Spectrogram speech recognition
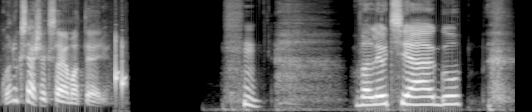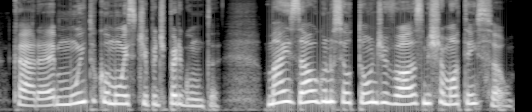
Quando que você acha que sai a matéria? Valeu, Tiago. Cara, é muito comum esse tipo de pergunta, mas algo no seu tom de voz me chamou a atenção.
